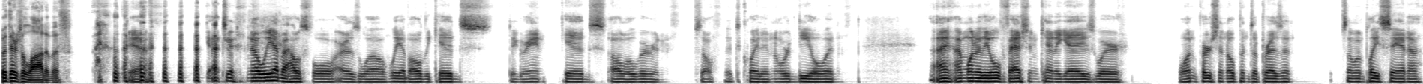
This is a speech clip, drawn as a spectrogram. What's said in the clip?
But there's a lot of us. Yeah. Gotcha. No, we have a house full as well. We have all the kids, the grandkids all over, and so it's quite an ordeal. And I, I'm one of the old-fashioned kind of guys where one person opens a present, someone plays Santa.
